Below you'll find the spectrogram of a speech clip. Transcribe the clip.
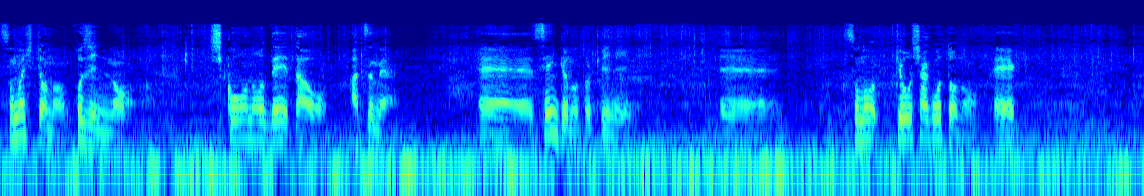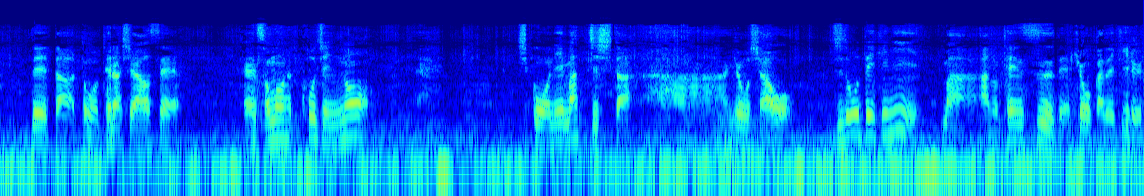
その人の個人の思考のデータを集め、えー、選挙の時に、えー、その業者ごとの、えー、データと照らし合わせ、えその個人の思考にマッチした業者を自動的に、まあ、あの点数で評価できる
